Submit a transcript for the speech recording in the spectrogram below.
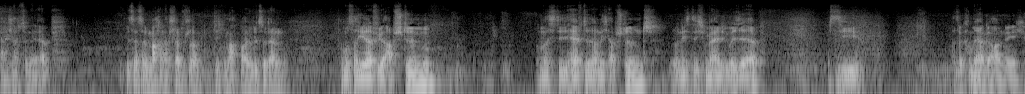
Ja, ich glaube, so eine App, willst du das dann machen? Ich glaube, das ist nicht machbar. Willst du dann, da muss doch jeder dafür abstimmen. Und wenn sich die Hälfte dann nicht abstimmt oder nicht sich meldet über diese App, ist die, also kann man ja gar nicht.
